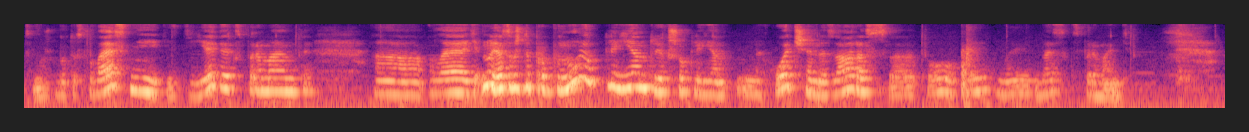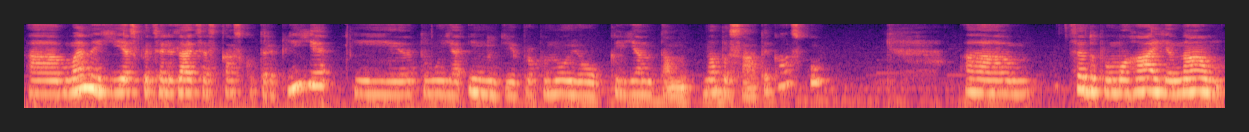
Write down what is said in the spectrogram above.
Це можуть бути словесні, якісь дієві експерименти. Але ну, я завжди пропоную клієнту, якщо клієнт не хоче, не зараз, е, то окей, ми без експериментів. В мене є спеціалізація з казкотерапії, і тому я іноді пропоную клієнтам написати казку. Це допомагає нам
